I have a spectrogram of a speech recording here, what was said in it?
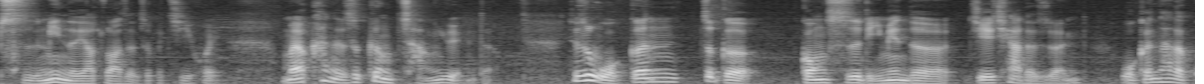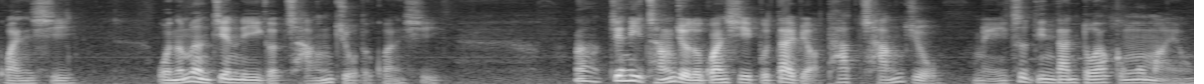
使命的要抓着这个机会，我们要看的是更长远的，就是我跟这个公司里面的接洽的人，我跟他的关系，我能不能建立一个长久的关系？那建立长久的关系，不代表他长久每一次订单都要跟我买哦，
